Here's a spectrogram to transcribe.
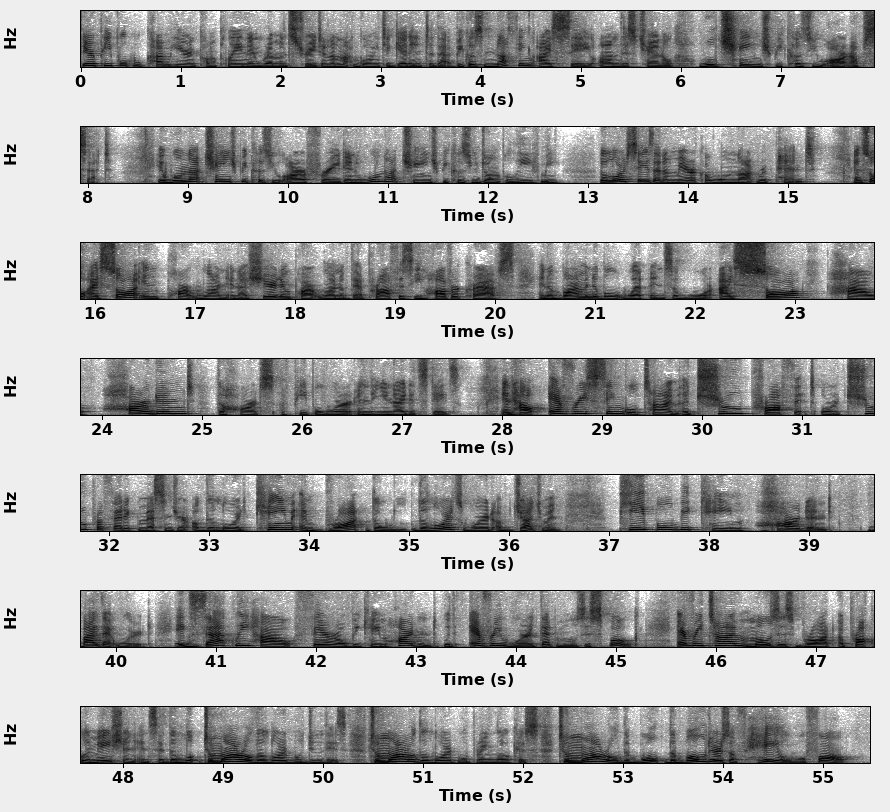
There are people who come here and complain and remonstrate, and I'm not going to get into that because nothing I say on this channel will change because you are upset. It will not change because you are afraid, and it will not change because you don't believe me. The Lord says that America will not repent. And so I saw in part one, and I shared in part one of that prophecy hovercrafts and abominable weapons of war. I saw how hardened the hearts of people were in the United States and how every single time a true prophet or a true prophetic messenger of the Lord came and brought the, the Lord's word of judgment, people became hardened by that word. Exactly how Pharaoh became hardened with every word that Moses spoke. Every time Moses brought a proclamation and said, the, Tomorrow the Lord will do this. Tomorrow the Lord will bring locusts. Tomorrow the, bol- the boulders of hail will fall.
